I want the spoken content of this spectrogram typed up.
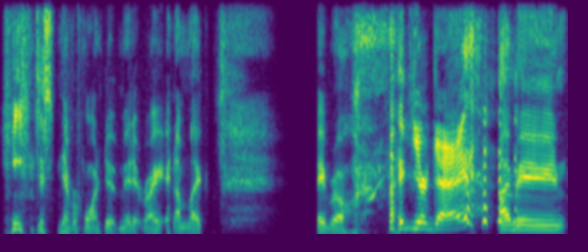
he just never wanted to admit it. Right, and I'm like, "Hey, bro, like, You're gay. I mean,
